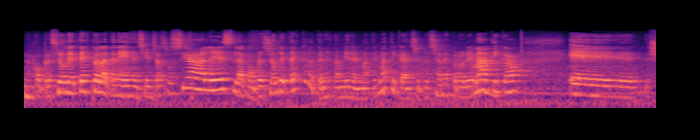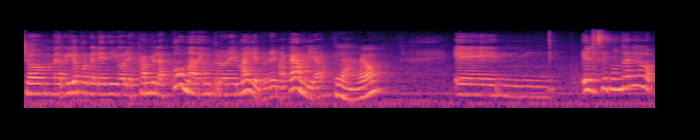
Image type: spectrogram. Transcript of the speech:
la compresión de texto la tenés en ciencias sociales, la compresión de texto la tenés también en matemática, en situaciones problemáticas. Eh, yo me río porque les digo, les cambio la coma de un problema y el problema cambia. Claro. Eh, el secundario,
